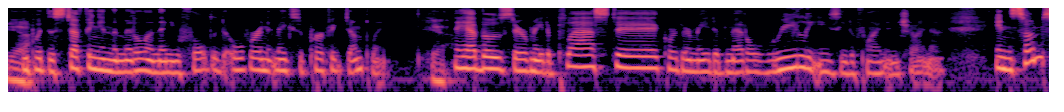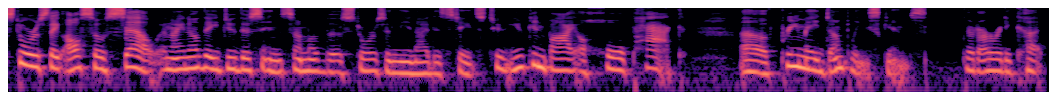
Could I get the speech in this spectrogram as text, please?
Yeah. You put the stuffing in the middle, and then you fold it over, and it makes a perfect dumpling. Yeah. They have those, they're made of plastic or they're made of metal, really easy to find in China. In some stores, they also sell, and I know they do this in some of the stores in the United States too. You can buy a whole pack of pre made dumpling skins that are already cut.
